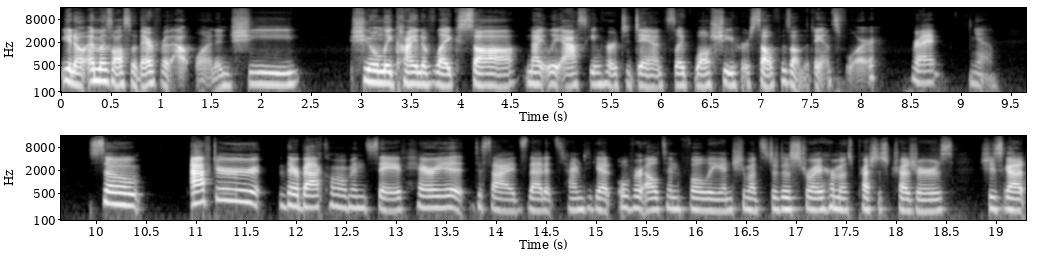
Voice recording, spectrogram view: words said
you know emma's also there for that one and she she only kind of like saw knightley asking her to dance like while she herself was on the dance floor Right. yeah So after they're back home and safe, Harriet decides that it's time to get over Elton fully and she wants to destroy her most precious treasures. She's got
